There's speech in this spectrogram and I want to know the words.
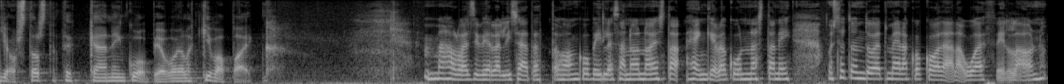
jos tuosta tykkää, niin Kuopio voi olla kiva paikka. Mä haluaisin vielä lisätä tuohon, kun Ville sanoi noista henkilökunnasta, niin musta tuntuu, että meillä koko täällä UEFilla on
